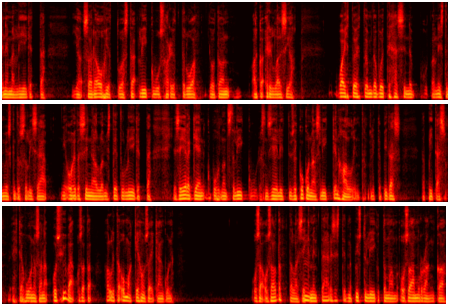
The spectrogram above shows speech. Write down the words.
enemmän liikettä ja saada ohjattua sitä liikkuvuusharjoittelua, joita on aika erilaisia – vaihtoehtoja, mitä voi tehdä sinne, puhutaan niistä myöskin tuossa lisää, niin ohjata sinne alueelle, mistä ei tule liikettä. Ja sen jälkeen, kun puhutaan tästä liikkuvuudesta, niin siihen liittyy se kokonaisliikkeen hallinta. Eli pitäisi, tai pitäisi, ehkä huono sana, olisi hyvä osata hallita oma kehonsa ikään kuin osa osalta, mm. segmentäärisesti, että mä pystyn liikuttamaan osaa mun rankaa,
